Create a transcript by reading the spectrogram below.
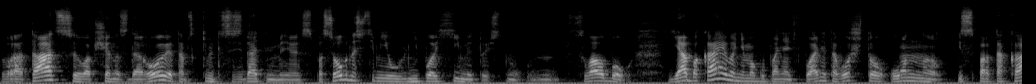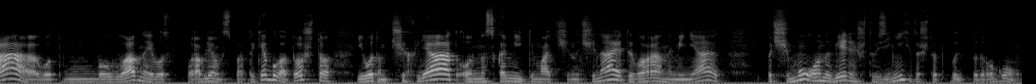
в ротацию, вообще на здоровье, там с какими-то созидательными способностями неплохими, то есть, ну, слава богу. Я Бакаева не могу понять в плане того, что он из Спартака, вот главная его проблема в Спартаке была то, что его там чехлят, он на скамейке матча начинает, его рано меняют. Почему он уверен, что в «Зените» это что-то будет по-другому?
